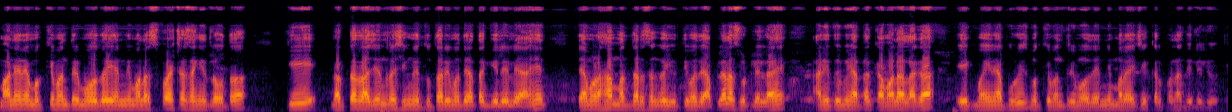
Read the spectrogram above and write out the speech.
माननीय मुख्यमंत्री महोदय यांनी मला स्पष्ट सांगितलं होतं की डॉक्टर राजेंद्र शिंगणे तुतारीमध्ये आता गेलेले आहेत. त्यामुळे हा मतदारसंघ युतीमध्ये आपल्याला सुटलेला आहे. आणि तुम्ही आता कामाला लागा. एक महिन्यापूर्वीच मुख्यमंत्री महोदयांनी मला याची कल्पना दिलेली होती.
